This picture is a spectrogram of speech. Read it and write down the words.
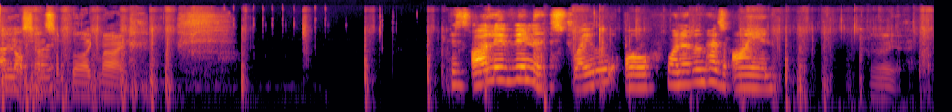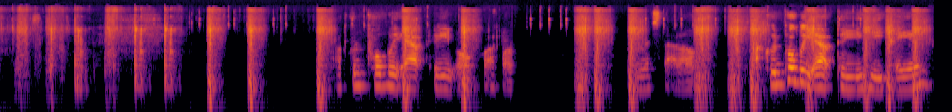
a Yeah, lot more. sounds something like mine. Because I live in Australia. Oh, one of them has iron. Oh yeah. I could probably out. Oh, crap, I messed that up. I could probably out PvP him.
